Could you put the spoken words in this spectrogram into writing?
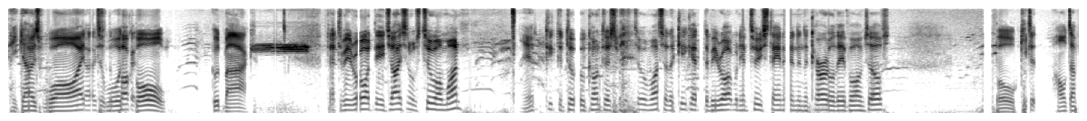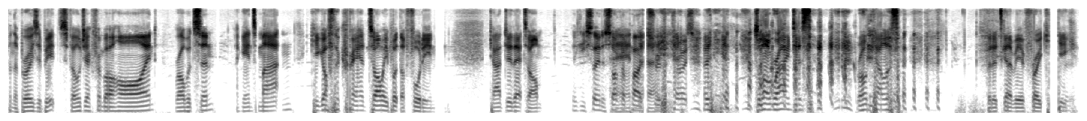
He goes wide Goes to the pocket. ball. Good mark. Had to be right there, Jason. It was two on one. Yep. Kicked it to a contest with two and one, so the kick had to be right when you had two standing in the corridor there by themselves. Ball kicks it, holds up in the breeze a bit. Sveljak from behind. Robertson against Martin. Kick off the ground. Tommy put the foot in. Can't do that, Tom. I think he's seen a soccer And, post uh, through the trees. Geelong Rangers. Wrong colours. but it's going to be a free kick.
